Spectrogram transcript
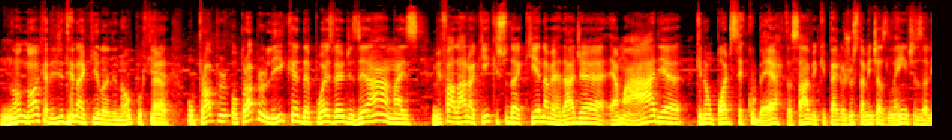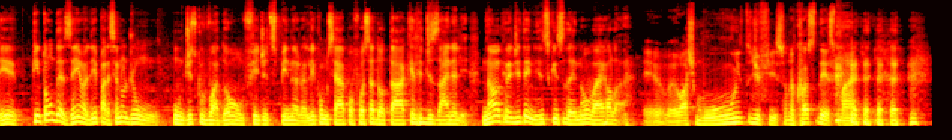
Não, não acreditem naquilo ali, não, porque É. o, próprio, o próprio leaker depois veio dizer: ah, mas me falaram aqui que isso daqui, na verdade, é, é uma área que não pode ser coberta, sabe? Que pega justamente as lentes ali. Pintou um desenho ali parecendo de um, um disco voador, um fidget spinner ali, como se a Apple fosse adotar aquele design ali. Não acreditem nisso, que isso daí não vai rolar. Eu, eu acho muito difícil um negócio desse, mas.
